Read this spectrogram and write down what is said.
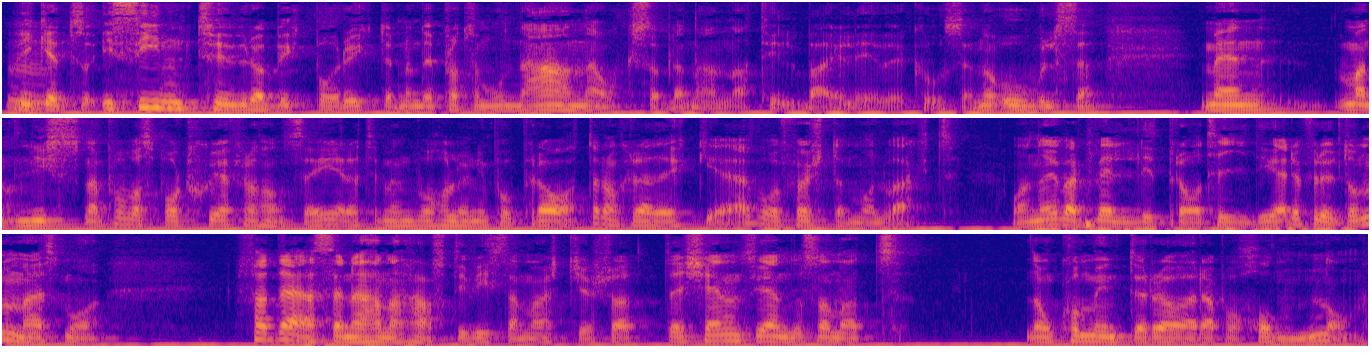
Vilket i sin tur har byggt på rykten och det pratas om Onana också bland annat till Bayer Leverkusen och Olsen. Men om man lyssnar på vad sportchefen och sånt säger att men vad håller ni på att prata om? Radecki är vår första målvakt. Och han har ju varit väldigt bra tidigare förutom de här små fadäserna han har haft i vissa matcher. Så att det känns ju ändå som att de kommer inte röra på honom.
